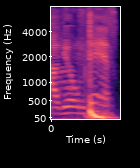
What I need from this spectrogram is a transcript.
volume. Dance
